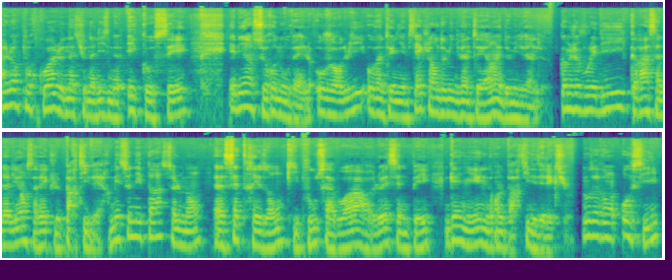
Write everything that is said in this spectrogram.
Alors pourquoi le nationalisme écossais eh bien, se renouvelle aujourd'hui au XXIe siècle en 2021 et 2022 comme je vous l'ai dit, grâce à l'alliance avec le Parti vert. Mais ce n'est pas seulement euh, cette raison qui pousse à voir le SNP gagner une grande partie des élections. Nous avons aussi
